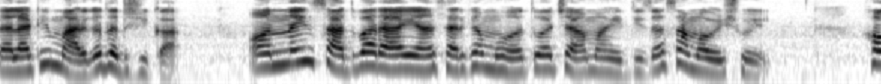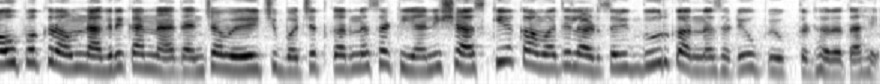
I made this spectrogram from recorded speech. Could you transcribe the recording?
तलाठी मार्गदर्शिका. ऑनलाईन सातबारा यांसारख्या महत्त्वाच्या माहितीचा समावेश होईल. हा उपक्रम नागरिकांना त्यांच्या वेळेची बचत करण्यासाठी आणि शासकीय कामातील अडचणी दूर करण्यासाठी उपयुक्त ठरत आहे.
